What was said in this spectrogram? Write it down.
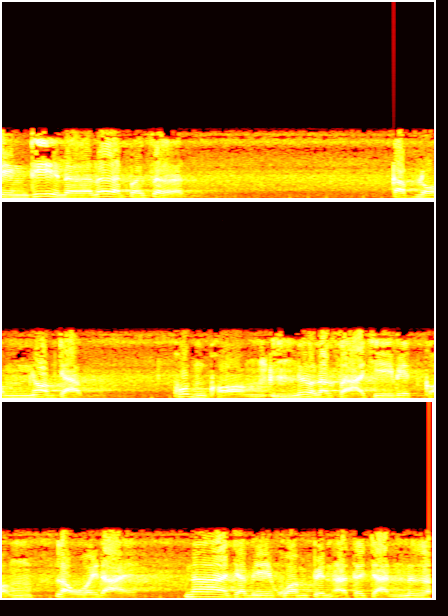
สิ่งที่เลอเลิศประเสริฐ กับลมนอกจากคุ้มครองเรื่องรักษาชีวิตของเราไว้ได้ น่าจะมีความเป็นอัตจรรย์เหนือ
